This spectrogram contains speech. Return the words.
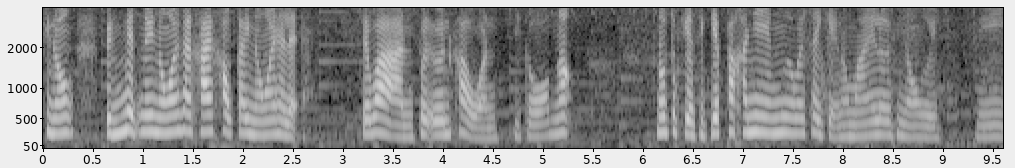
พี่น้องเป็นเม็ดน้อยๆคล้ายๆข้าวไก่น้อยนั่นแหละ แต่ว่าอันเพิ่นเอิ้นข้าวอันอีกอมเนาะน้องตุกเกียวสิเก็บผักขะแยงเมื่อไว้ใส่แกงหน่อไม้เลยพี่น้องเอ้ยนี่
